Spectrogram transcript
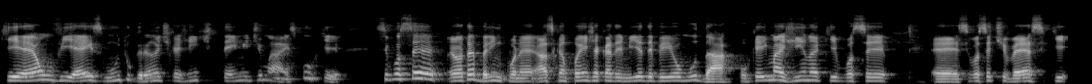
que é um viés muito grande que a gente teme demais. Por quê? Se você, eu até brinco, né? As campanhas de academia deveriam mudar, porque imagina que você, é, se você tivesse que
